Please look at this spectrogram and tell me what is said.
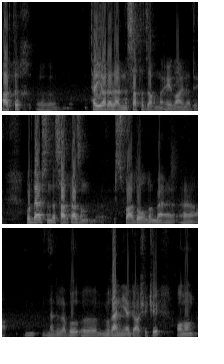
artıq təyyarələrini satacağını elan elədi. Burada əslində sarkazm istifadə olunur və nə deyirlər bu müğənniyə qarşı ki, onun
